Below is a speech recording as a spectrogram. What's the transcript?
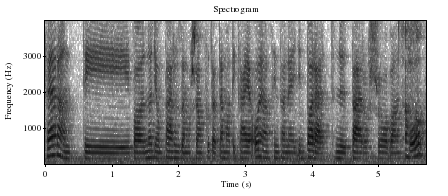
Ferrantéval nagyon párhuzamosan fut a tematikája, olyan szinten, hogy egy barátnő párosról van szó, Aha.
